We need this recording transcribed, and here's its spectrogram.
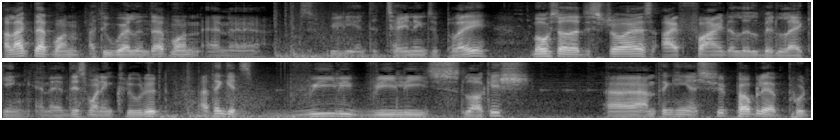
I like that one. I do well in that one, and uh, it's really entertaining to play. Most other destroyers I find a little bit lacking, and uh, this one included. I think it's really, really sluggish. Uh, I'm thinking I should probably have put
